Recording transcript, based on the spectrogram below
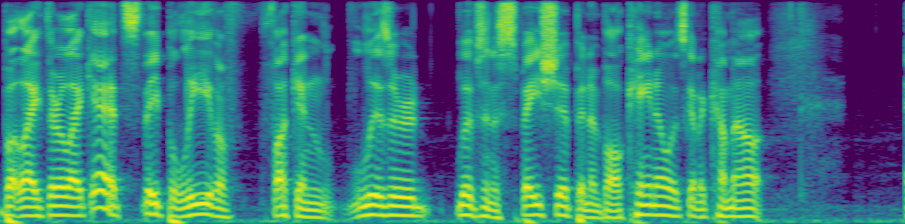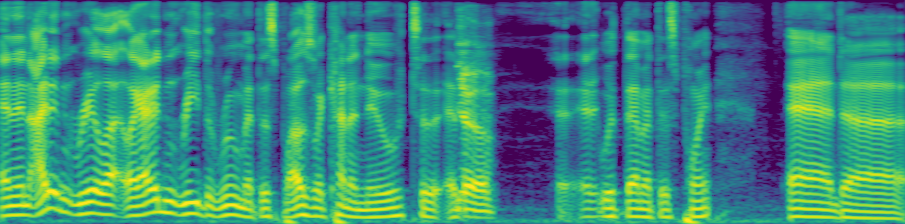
but like they're like, yeah, it's they believe a fucking lizard lives in a spaceship in a volcano. is gonna come out, and then I didn't realize, like, I didn't read the room at this point. I was like kind of new to at, yeah. uh, with them at this point, and uh,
